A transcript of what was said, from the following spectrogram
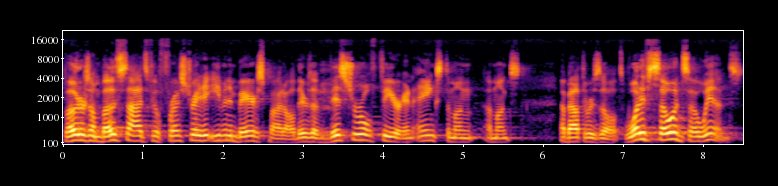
Voters on both sides feel frustrated, even embarrassed by it all. There's a visceral fear and angst among, amongst about the results. What if so and so wins?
